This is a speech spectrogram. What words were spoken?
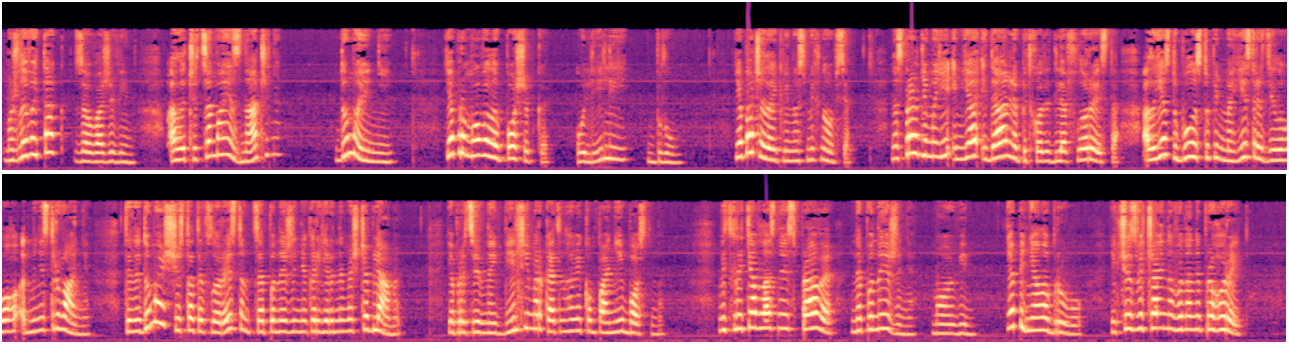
Можливо, й так, зауважив він, але чи це має значення? Думаю, ні. Я промовила пошепки у Лілії Блум. Я бачила, як він усміхнувся. Насправді, моє ім'я ідеально підходить для флориста, але я здобула ступінь магістра з ділового адміністрування. Ти не думаєш, що стати флористом це пониження кар'єрними щаблями? Я працюю в найбільшій маркетинговій компанії Бостона. Відкриття власної справи не пониження, мовив він. Я підняла брову. Якщо, звичайно, вона не прогорить.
